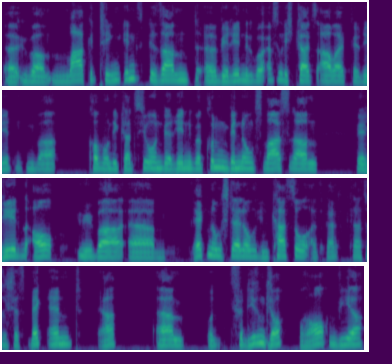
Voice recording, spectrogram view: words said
äh, über Marketing insgesamt. Äh, wir reden über Öffentlichkeitsarbeit. Wir reden über Kommunikation. Wir reden über Kundenbindungsmaßnahmen. Wir reden auch über ähm, Rechnungsstellung in Kasso, also ganz klassisches Backend. Ja, ähm, und für diesen Job brauchen wir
